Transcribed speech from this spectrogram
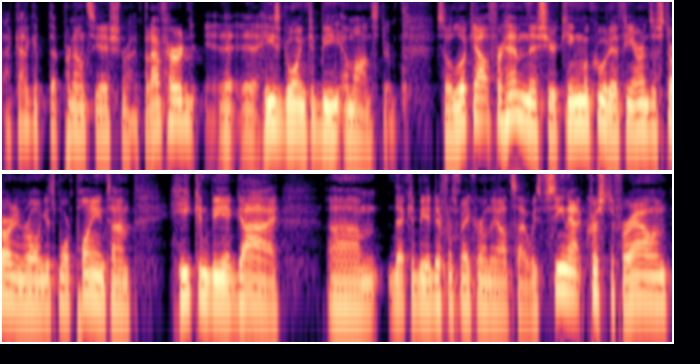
I got to get that pronunciation right, but I've heard uh, uh, he's going to be a monster. So look out for him this year, King Mwikuta, If he earns a starting role and gets more playing time, he can be a guy um, that could be a difference maker on the outside. We've seen that Christopher Allen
